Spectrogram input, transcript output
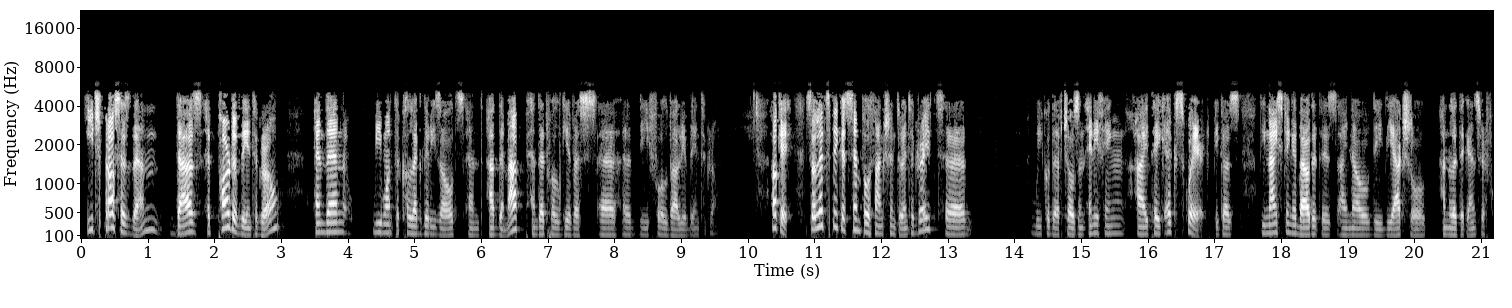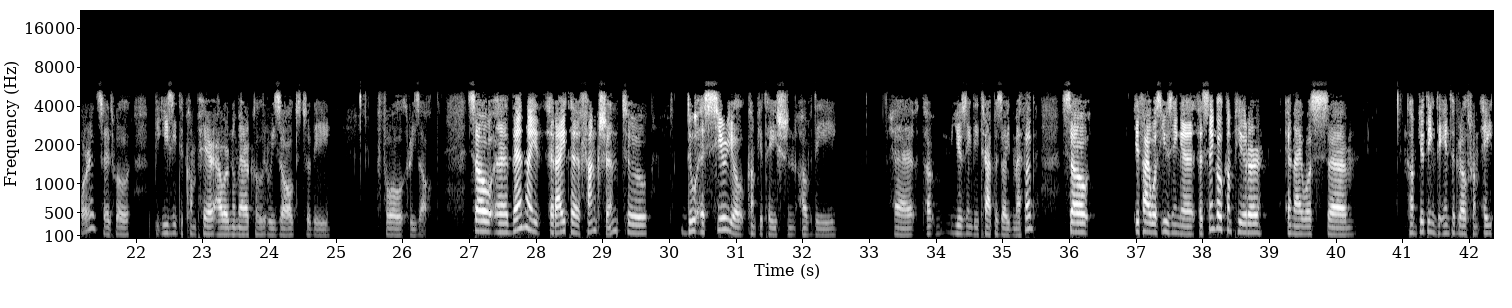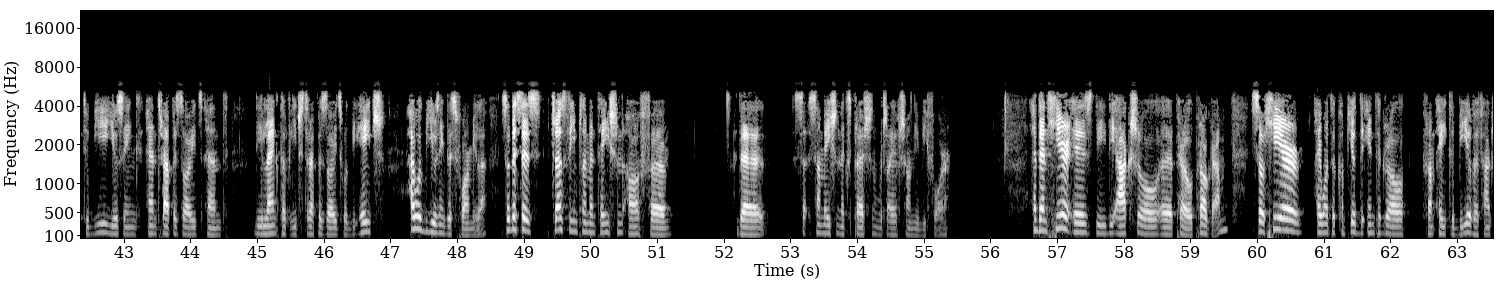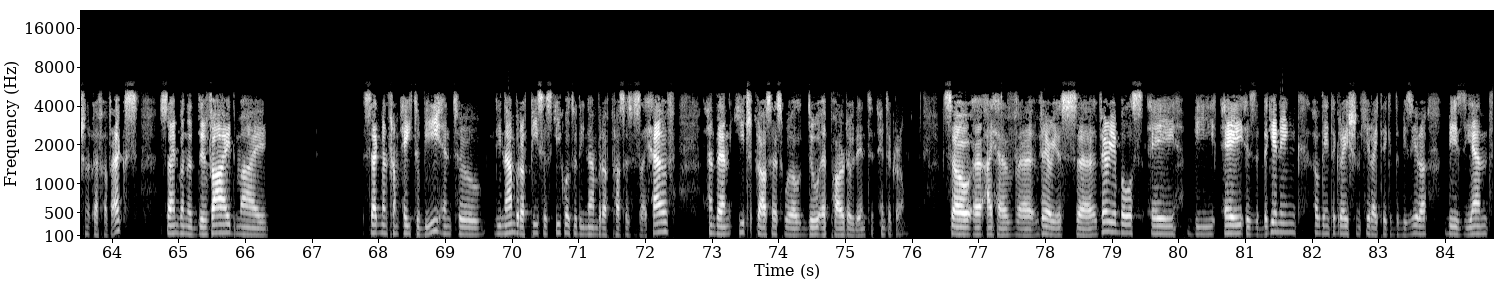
each process then does a part of the integral, and then we want to collect the results and add them up, and that will give us uh, uh, the full value of the integral. Okay, so let's pick a simple function to integrate. Uh, we could have chosen anything. I take x squared because the nice thing about it is I know the, the actual analytic answer for it, so it will be easy to compare our numerical result to the full result. So uh, then I write a function to do a serial computation of the uh, using the trapezoid method. So if I was using a, a single computer and I was um, computing the integral from a to b using n trapezoids and the length of each trapezoid would be h, I would be using this formula. So this is just the implementation of uh, the summation expression which I have shown you before. And then here is the, the actual uh, parallel program. So here I want to compute the integral from a to b of a function of f of x. So I'm going to divide my segment from A to B into the number of pieces equal to the number of processes I have, and then each process will do a part of the int integral. So uh, I have uh, various uh, variables, A, B. A is the beginning of the integration. Here I take it to be 0. B is the end.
